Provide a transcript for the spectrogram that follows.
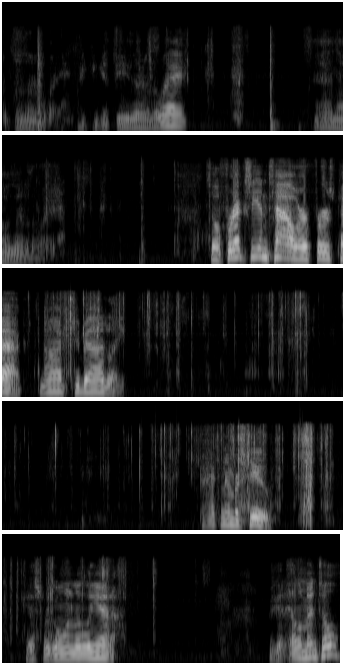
Put those out of the way. We can get these out of the way. And those out of the way. So Phyrexian Tower, first pack. Not too badly. Pack number two. Guess we're going to Liliana. We got Elemental.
